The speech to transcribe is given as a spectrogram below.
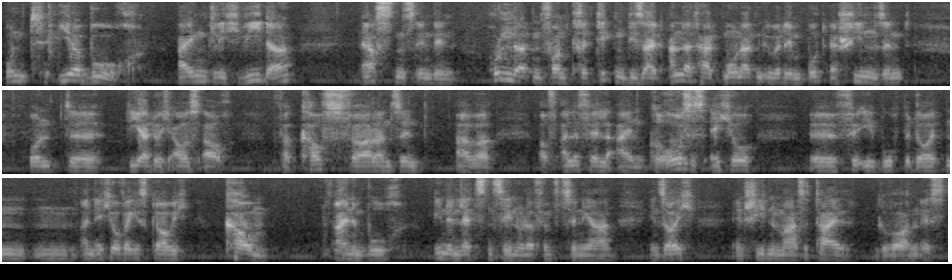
und Ihr Buch eigentlich wieder, erstens in den Hunderten von Kritiken, die seit anderthalb Monaten über dem Butt erschienen sind und äh, die ja durchaus auch verkaufsfördernd sind, aber auf alle Fälle ein großes Echo äh, für ihr Buch bedeuten. Ein Echo, welches, glaube ich, kaum einem Buch in den letzten 10 oder 15 Jahren in solch entschiedenem Maße teil geworden ist.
